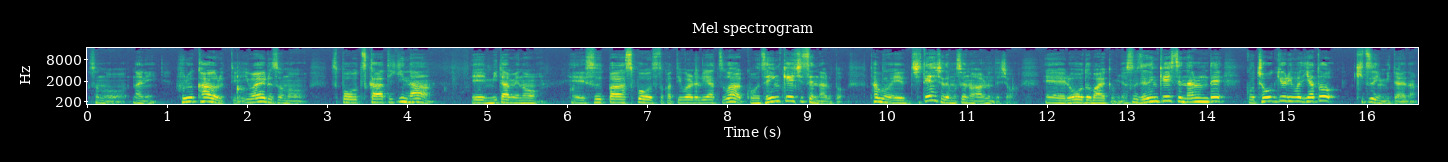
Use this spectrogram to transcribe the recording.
その何？フルカウルっていういわゆるそのスポーツカー的な、えー、見た目の、えー、スーパースポーツとかって言われるやつはこう前傾姿勢になると。多分、え自転車でもそういうのがあるんでしょう、えロードバイクみたいな。その前傾姿勢になるんでこう長距離はやときついみたいな。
